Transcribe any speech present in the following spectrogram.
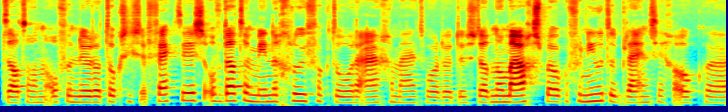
dat dan of een neurotoxisch effect is of dat er minder groeifactoren aangemaakt worden. Dus dat normaal gesproken vernieuwt het brein zich ook. Uh,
